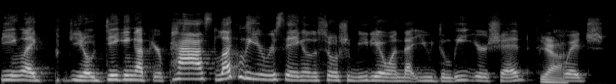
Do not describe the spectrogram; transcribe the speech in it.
being like, you know, digging up your past. Luckily, you were saying on the social media one that you delete your shit, yeah. which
